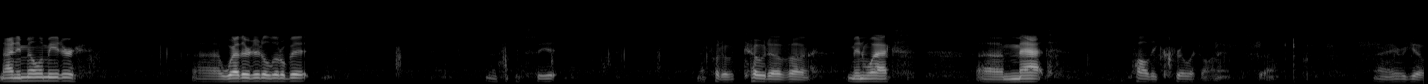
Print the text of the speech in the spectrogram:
90 millimeter. Uh, weathered it a little bit. I don't know if you can see it. I put a coat of uh, Minwax uh, matte polyacrylic on it. So, here we go.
